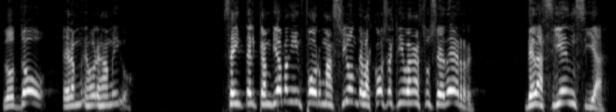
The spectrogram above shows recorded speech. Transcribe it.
los dos eran mejores amigos. Se intercambiaban información de las cosas que iban a suceder de la ciencia.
